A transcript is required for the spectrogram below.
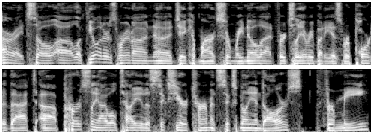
All right. So, uh, look, the Oilers were in on uh, Jacob Markstrom. We know that. Virtually everybody has reported that. Uh, personally, I will tell you the six year term at $6 million for me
